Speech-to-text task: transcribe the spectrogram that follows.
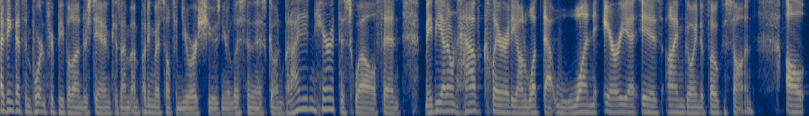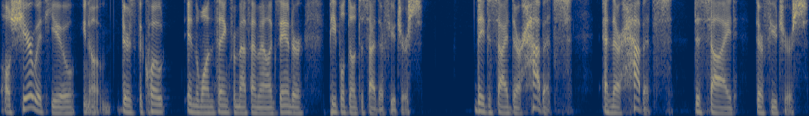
I think that's important for people to understand because I'm, I'm, putting myself in your shoes and you're listening to this going, but I didn't inherit this wealth. And maybe I don't have clarity on what that one area is I'm going to focus on. I'll, I'll share with you, you know, there's the quote in the one thing from FM Alexander people don't decide their futures. they decide their habits, and their habits decide their futures.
